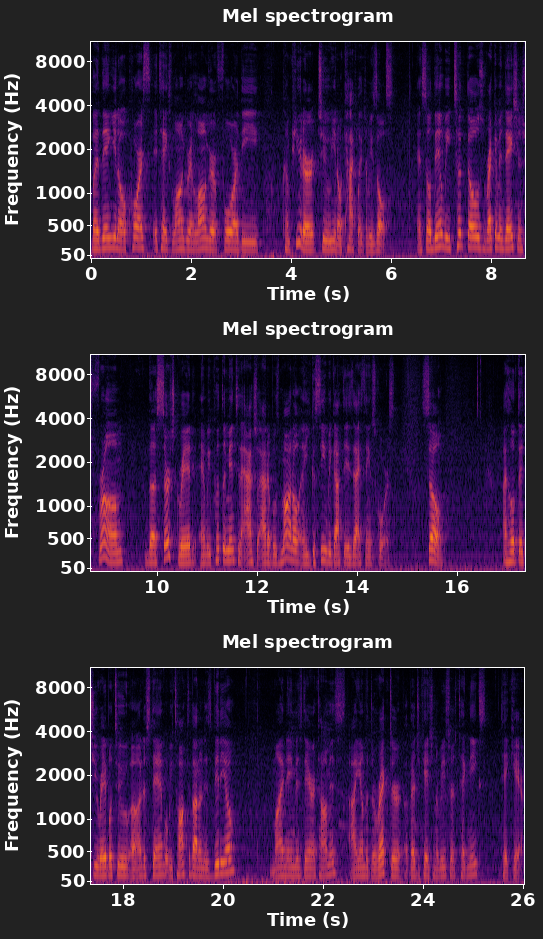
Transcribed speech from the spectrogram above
But then, you know, of course, it takes longer and longer for the computer to you know calculate the results. And so then we took those recommendations from the search grid and we put them into the actual AdaBoost model and you can see we got the exact same scores. So I hope that you were able to uh, understand what we talked about in this video. My name is Darren Thomas. I am the Director of Educational Research Techniques. Take care.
